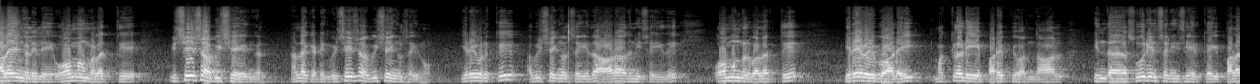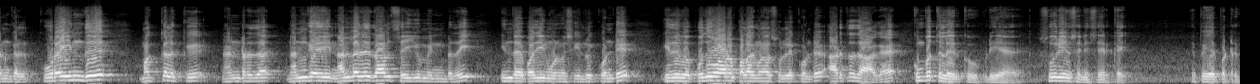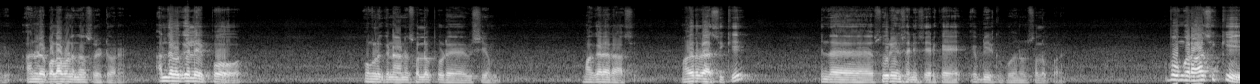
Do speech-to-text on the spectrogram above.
ஆலயங்களிலே ஓமம் வளர்த்து விசேஷ அபிஷேகங்கள் நல்லா கேட்டுங்க விசேஷ அபிஷேகங்கள் செய்யணும். இறைவனுக்கு அபிஷேகங்கள் செய்து ஆராதனை செய்து ஓமங்கள் வளர்த்து இறை வழிபாடை மக்களிடையே பரப்பி வந்தால் இந்த சூரியன் சனி சேர்க்கை பலன்கள் குறைந்து மக்களுக்கு நன்றத நன்கை நல்லது தான் செய்யும் என்பதை இந்த பதிவு மூலம் சொல்லிக்கொண்டு இது பொதுவான பலன்களாக சொல்லிக்கொண்டு அடுத்ததாக கும்பத்தில் இருக்கக்கூடிய சூரியன் சனி சேர்க்கை இப்போ ஏற்பட்டிருக்கு. அதனுடைய பலபலம் தான் சொல்லிட்டு வரேன். அந்த வகையில் இப்போது உங்களுக்கு நான் சொல்லக்கூடிய விஷயம் மகர ராசி. மகர ராசிக்கு இந்த சூரியன் சனி சேர்க்கை எப்படி இருக்க போகுதுன்னு சொல்ல போகிறேன் இப்போ உங்கள் ராசிக்கு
